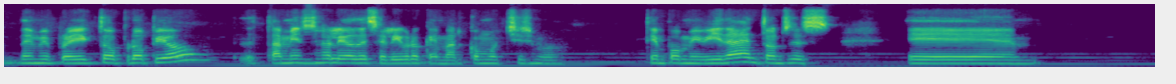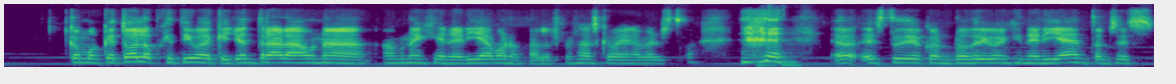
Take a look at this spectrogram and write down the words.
de mi proyecto propio, también salió de ese libro que marcó muchísimo tiempo mi vida, entonces eh, como que todo el objetivo de que yo entrara a una, a una ingeniería, bueno, para las personas que vayan a ver esto, estudio con Rodrigo Ingeniería, entonces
